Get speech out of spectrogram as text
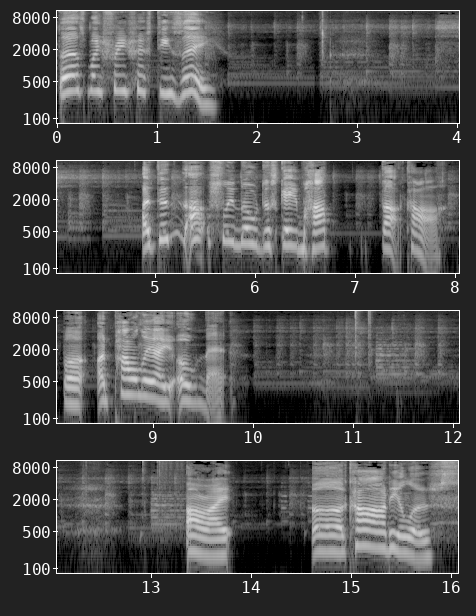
There's my 350Z. I didn't actually know this game had that car, but apparently I own it. Alright. Uh, car dealers.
